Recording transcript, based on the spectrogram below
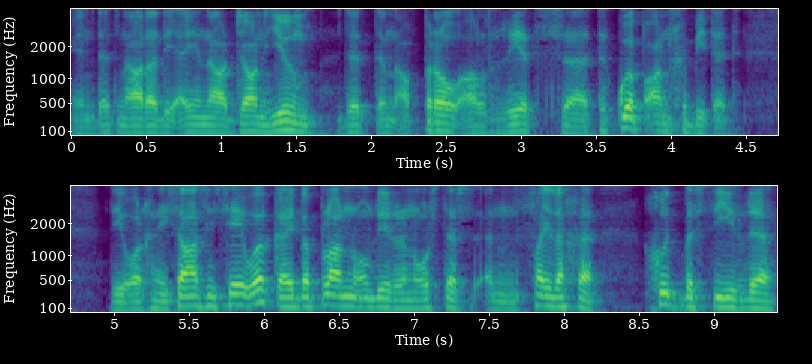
en dit nadat die eienaar John Hume dit in April al reeds uh, te koop aangebied het. Die organisasie sê ook hy beplan om die renosters in veilige, goed bestuurde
